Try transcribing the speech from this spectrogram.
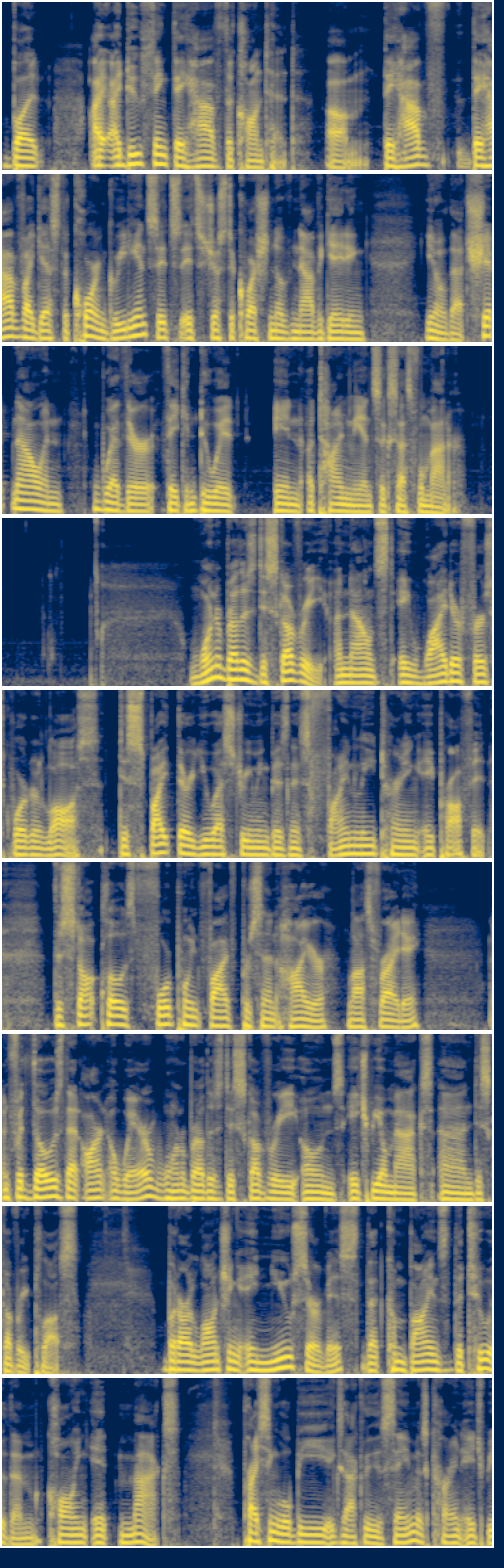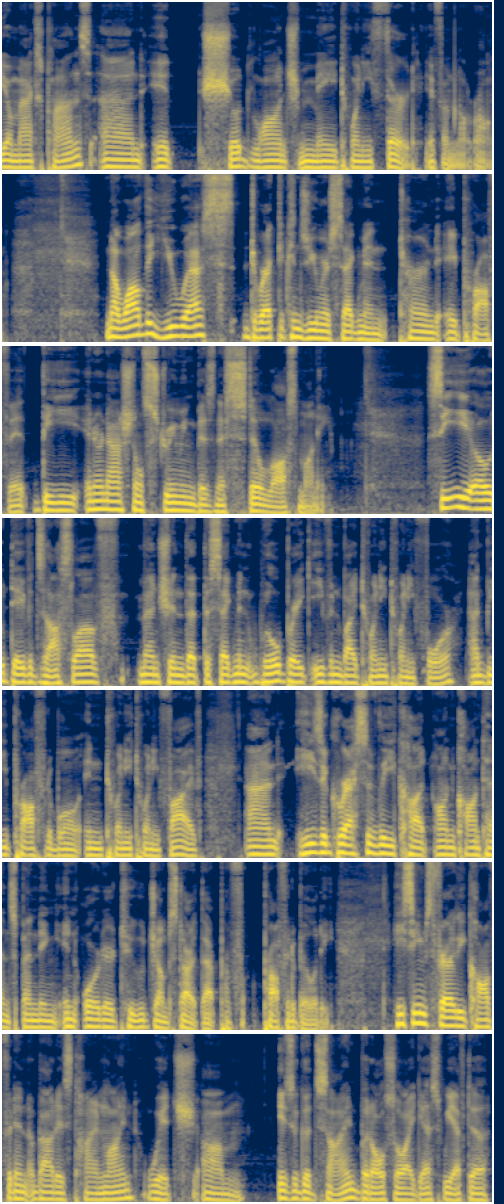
but I, I do think they have the content. Um, they have they have I guess the core ingredients. It's it's just a question of navigating, you know, that ship now and whether they can do it in a timely and successful manner. Warner Brothers Discovery announced a wider first quarter loss despite their US streaming business finally turning a profit. The stock closed 4.5% higher last Friday. And for those that aren't aware, Warner Brothers Discovery owns HBO Max and Discovery Plus but are launching a new service that combines the two of them, calling it Max. Pricing will be exactly the same as current HBO Max plans, and it should launch May 23rd, if I'm not wrong. Now, while the US direct to consumer segment turned a profit, the international streaming business still lost money. CEO David Zaslav mentioned that the segment will break even by 2024 and be profitable in 2025. And he's aggressively cut on content spending in order to jumpstart that prof- profitability. He seems fairly confident about his timeline, which um, is a good sign, but also, I guess, we have to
